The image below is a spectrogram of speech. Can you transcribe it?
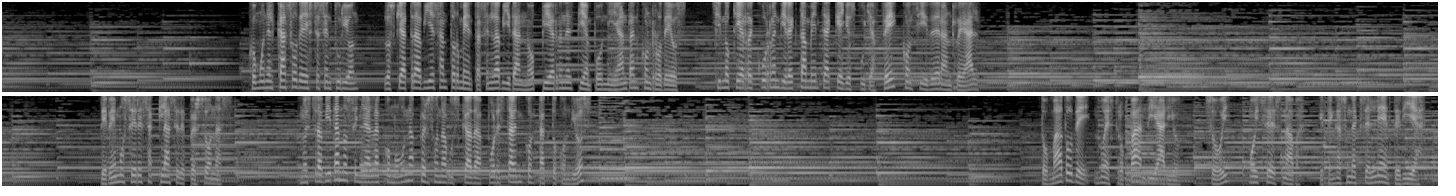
Como en el caso de este centurión, los que atraviesan tormentas en la vida no pierden el tiempo ni andan con rodeos, sino que recurren directamente a aquellos cuya fe consideran real. Debemos ser esa clase de personas. ¿Nuestra vida nos señala como una persona buscada por estar en contacto con Dios? Tomado de nuestro pan diario, soy Moisés Nava. Que tengas un excelente día.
